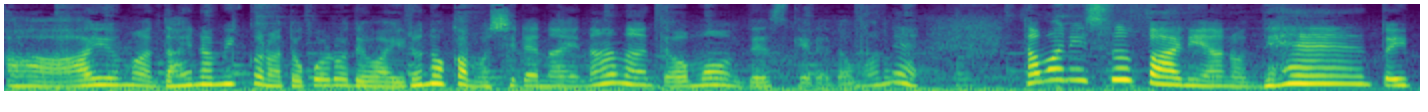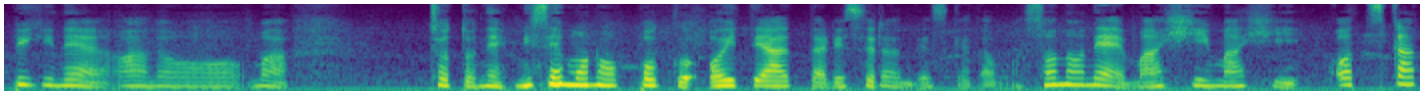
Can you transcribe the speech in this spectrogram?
あああいうまあダイナミックなところではいるのかもしれないななんて思うんですけれどもね。たまにスーパーにあのでーんと1匹ねあのまあちょっとね見せ物っぽく置いてあったりするんですけどもそのねマヒマヒを使っ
